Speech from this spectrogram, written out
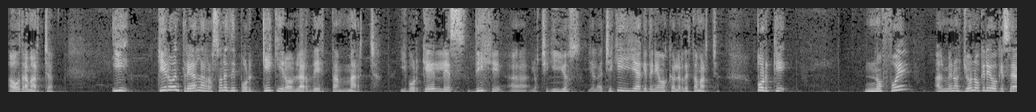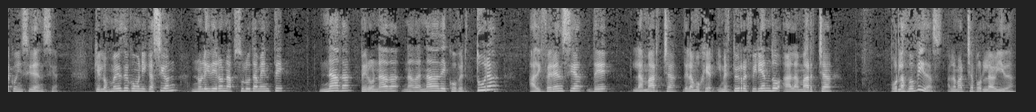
a otra marcha. Y quiero entregar las razones de por qué quiero hablar de esta marcha. Y por qué les dije a los chiquillos y a la chiquilla que teníamos que hablar de esta marcha. Porque no fue, al menos yo no creo que sea coincidencia, que los medios de comunicación no le dieron absolutamente nada, pero nada, nada, nada de cobertura, a diferencia de la marcha de la mujer. Y me estoy refiriendo a la marcha por las dos vidas, a la marcha por la vida.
